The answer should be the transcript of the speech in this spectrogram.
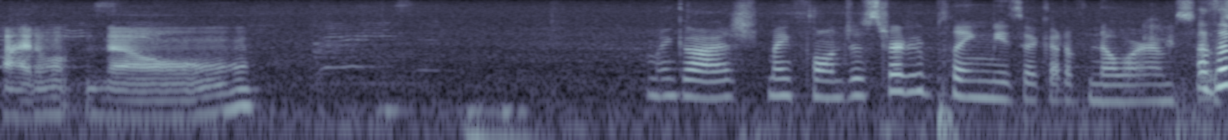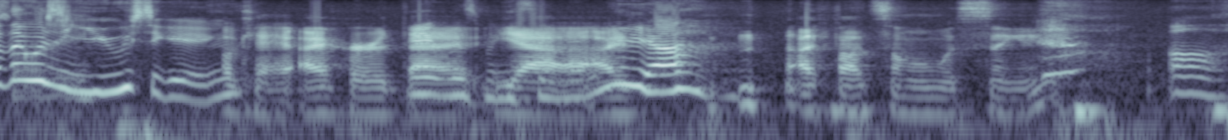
I don't know. Oh my gosh, my phone just started playing music out of nowhere. I'm so I thought that was you singing. Okay, I heard that. It was me yeah, singing. yeah. I, I thought someone was singing. Oh,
